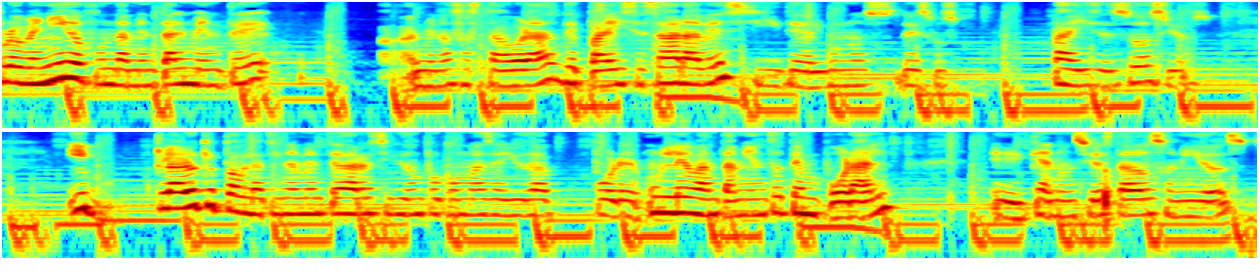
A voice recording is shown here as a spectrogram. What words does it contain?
provenido fundamentalmente, al menos hasta ahora, de países árabes y de algunos de sus países socios. Y Claro que paulatinamente ha recibido un poco más de ayuda por un levantamiento temporal eh, que anunció Estados Unidos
